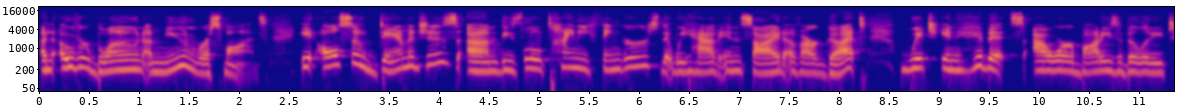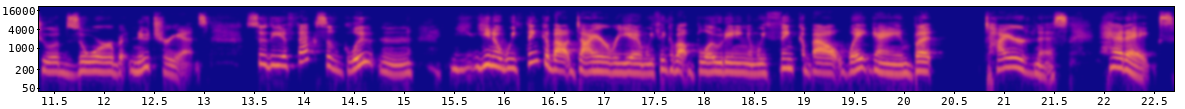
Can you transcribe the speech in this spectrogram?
an overblown immune response. It also damages um, these little tiny fingers that we have inside of our gut, which inhibits our body's ability to absorb nutrients. So the effects of gluten, you, know, we think about diarrhea and we think about bloating and we think about weight gain, but tiredness, headaches,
